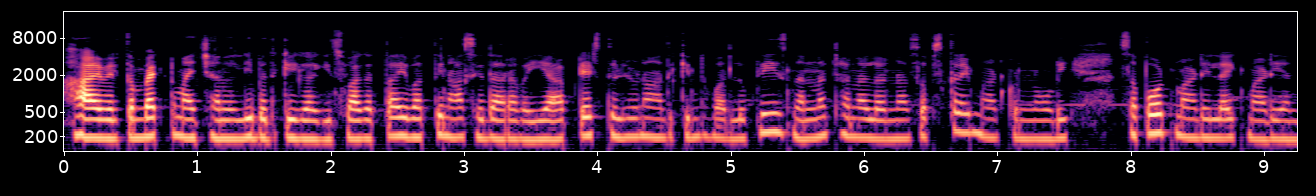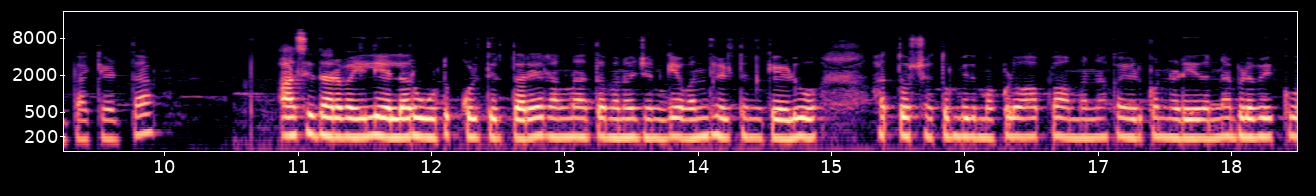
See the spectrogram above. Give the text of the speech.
Hi welcome back to my channel ಈ ಬದುಕಿಗಾಗಿ ಸ್ವಾಗತ. ಇವತ್ತಿನ ಆಸೆ ಧಾರಾವಾಹಿಯ ಅಪ್ಡೇಟ್ಸ್ ತಿಳಿಯೋಣ. ಅದಕ್ಕಿಂತ ಮೊದಲು ಪ್ಲೀಸ್ ನನ್ನ ಚಾನಲನ್ನು ಸಬ್ಸ್ಕ್ರೈಬ್ ಮಾಡ್ಕೊಂಡು ನೋಡಿ. ಸಪೋರ್ಟ್ ಮಾಡಿ ಲೈಕ್ ಮಾಡಿ ಅಂತ ಕೇಳ್ತಾ. ಆಸೆ ಧಾರಾವಾಹಿಲಿ ಎಲ್ಲರೂ ಊಟಕ್ಕೆ ಕುಳ್ತಿರ್ತಾರೆ ರಂಗನಾಥ ಮನೋಜನ್ಗೆ ಒಂದು ಹೇಳ್ತೀನಿ ಕೇಳು. ಹತ್ತು ವರ್ಷ ತುಂಬಿದ ಮಕ್ಕಳು ಅಪ್ಪ ಅಮ್ಮನ ಕೈ ಹಿಡ್ಕೊಂಡು ನಡೆಯೋದನ್ನು ಬಿಡಬೇಕು.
